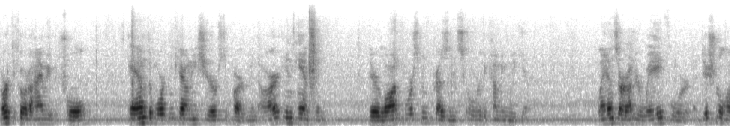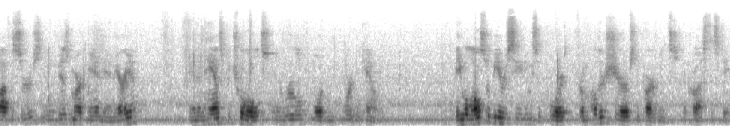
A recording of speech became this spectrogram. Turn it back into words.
North Dakota Highway Patrol and the Morton County Sheriff's Department are enhancing their law enforcement presence over the coming weekend. Plans are underway for additional officers in the Bismarck-Mandan area and enhanced patrols in rural Morton, Morton County. They will also be receiving support from other sheriff's departments across the state.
